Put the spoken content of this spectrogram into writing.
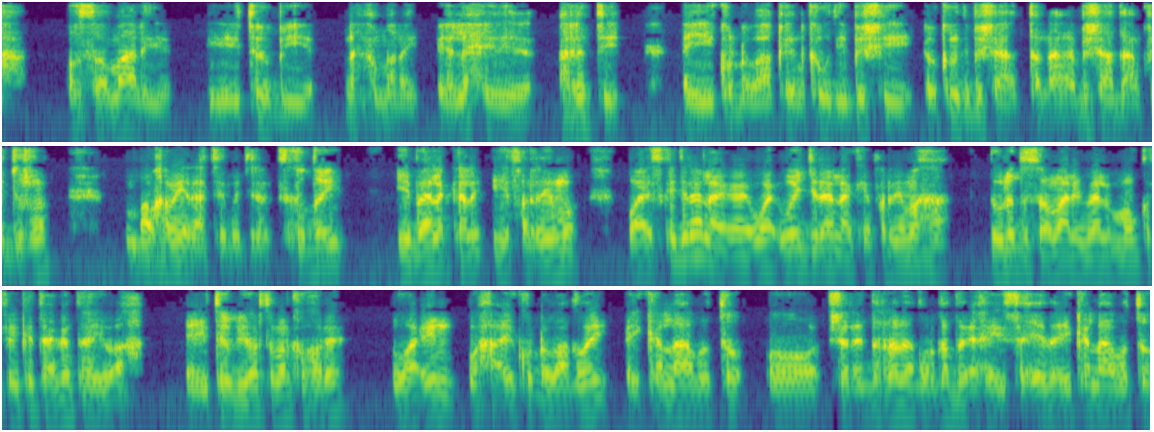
ah oo soomaaliya iyo etoobiya dhex maray ee la xiriira arrintii ayay ku dhawaaqeen kowdii bishii kowdii bisha bisha hadda aan ku jirno haba yaraatee ma jiraan. Isku day iyo meelo kale iyo fariimo. Waa iska jiraan way jiraan laakiin fariimaha dowladda soomaaliya meel mowqif ay ka taagan tahay oo ah etoobiya horta marka hore waa in waxa ay ku dhawaaqday ay ka laabato oo sharci darrada qorqada ah ay saxiida ay ka laabato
